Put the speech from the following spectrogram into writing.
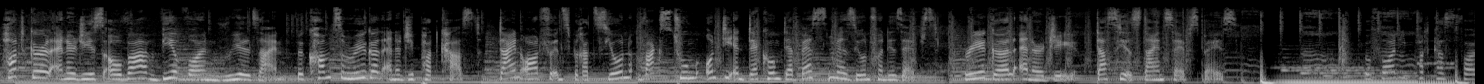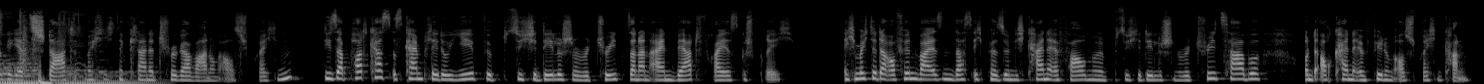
Hot Girl Energy is over. Wir wollen real sein. Willkommen zum Real Girl Energy Podcast. Dein Ort für Inspiration, Wachstum und die Entdeckung der besten Version von dir selbst. Real Girl Energy. Das hier ist dein Safe Space. Bevor die Podcast-Folge jetzt startet, möchte ich eine kleine Triggerwarnung aussprechen. Dieser Podcast ist kein Plädoyer für psychedelische Retreats, sondern ein wertfreies Gespräch. Ich möchte darauf hinweisen, dass ich persönlich keine Erfahrungen mit psychedelischen Retreats habe und auch keine Empfehlung aussprechen kann.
